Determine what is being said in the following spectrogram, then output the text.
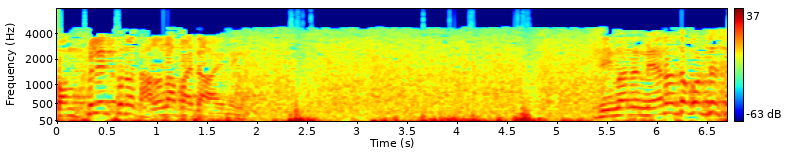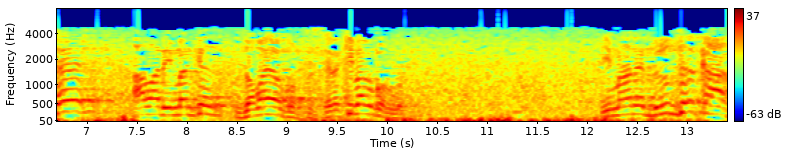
কমপ্লিট কোন ধারণা পায়দা হয়নি। ইমানের মেহনত করতেছে, আবার ইমানকে জবাইও করতেছে। এটা কীভাবে করব? ইমানের বিরুদ্ধের কাজ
